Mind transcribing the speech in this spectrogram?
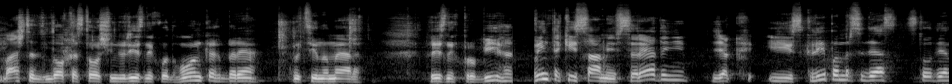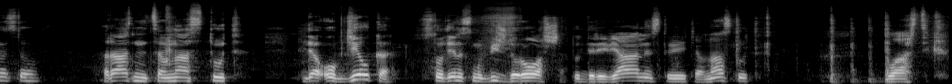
Бачите, доказ того, що він в різних от гонках бере ці номери, в різних пробігах. Він такий самий всередині, як і з кліпа Mercedes 111. Разниця в нас тут, де обділка, в 111 більш дорожча. Тут дерев'яне стоїть, а в нас тут пластик.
